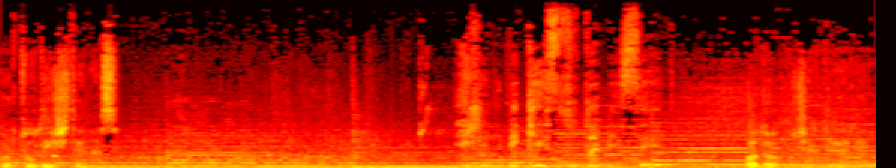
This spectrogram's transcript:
Kurtuldu işte nasıl. O da olacak Lale.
